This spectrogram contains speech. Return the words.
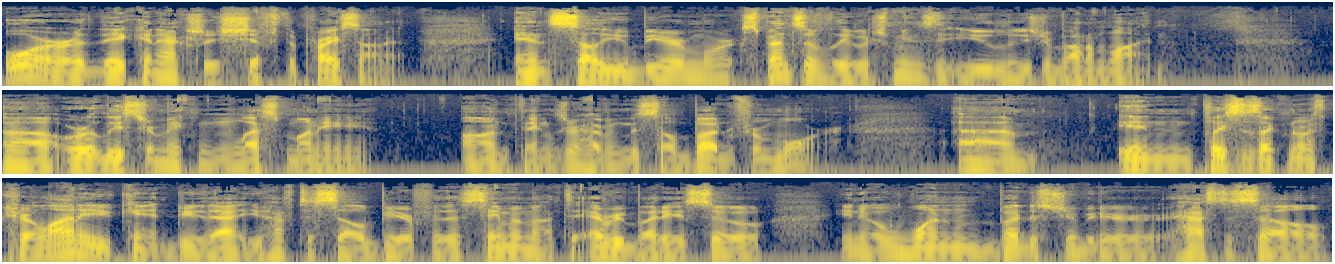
Or they can actually shift the price on it and sell you beer more expensively, which means that you lose your bottom line, uh, or at least are making less money on things or having to sell Bud for more. Um, in places like North Carolina, you can't do that. You have to sell beer for the same amount to everybody. So, you know, one Bud distributor has to sell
